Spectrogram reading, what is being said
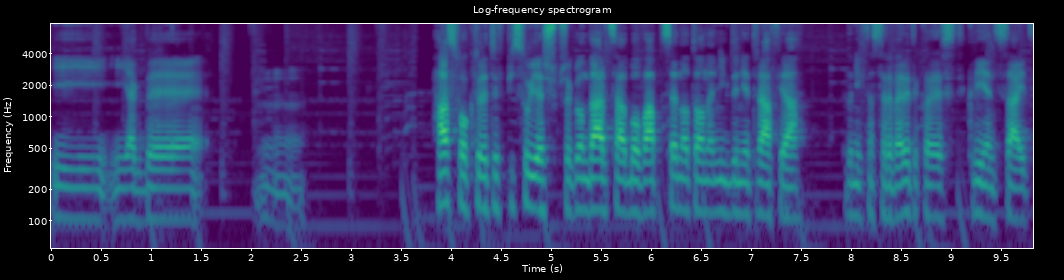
i, i jakby mm, hasło, które ty wpisujesz w przeglądarce albo w apce, no to one nigdy nie trafia do nich na serwery, tylko jest client-side.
